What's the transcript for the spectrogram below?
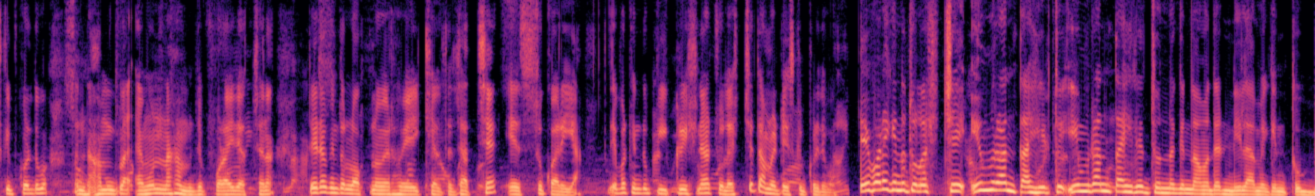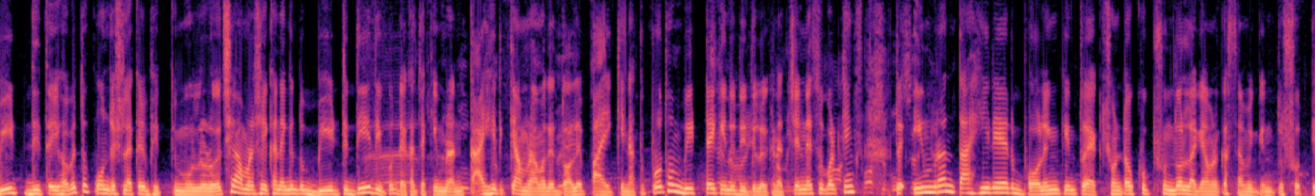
স্কিপ করে দেবো। তো নামগুলো এমন নাম যে পড়াই যাচ্ছে না। তো এটা কিন্তু লখনৌয়ের হয়েই খেলতে যাচ্ছে, এস সুকারিয়া। এবার কিন্তু পি কৃষ্ণা চলে আসছে, তো আমরা এটা স্কিপ করে দেবো। এবারে কিন্তু চলে আসছে ইমরান তাহির। তো ইমরান তাহিরের জন্য কিন্তু আমাদের নিলামে কিন্তু বিট দিতেই হবে। তো পঞ্চাশ লাখের ভিত্তি মূল্য রয়েছে, আমরা সেখানে কিন্তু বিট দিয়ে দিব। দেখা যাক ইমরান তাহিরকে আমরা আমাদের দলে পাই কিনা। তো প্রথম বিটটাই কিন্তু দিয়ে দিল এখানে, চেন্নাই সুপার তো ইমরান তাহিরের বোলিং কিন্তু অ্যাকশনটাও খুব সুন্দর লাগে আমার কাছে আমি কিন্তু সত্যি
